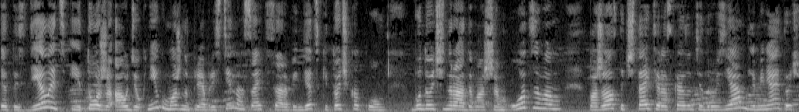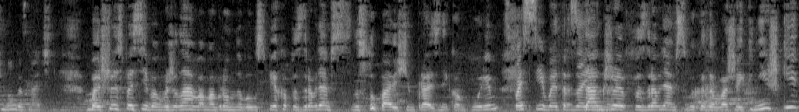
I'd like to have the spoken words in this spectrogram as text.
это сделать. И тоже аудиокнигу можно приобрести на сайте sarabendetsky.com. Буду очень рада вашим отзывам. Пожалуйста, читайте, рассказывайте друзьям. Для меня это очень много значит. Большое спасибо. Мы желаем вам огромного успеха. Поздравляем с наступающим праздником Пурим. Спасибо, это взаимно. Также поздравляем с выходом вашей книжки.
